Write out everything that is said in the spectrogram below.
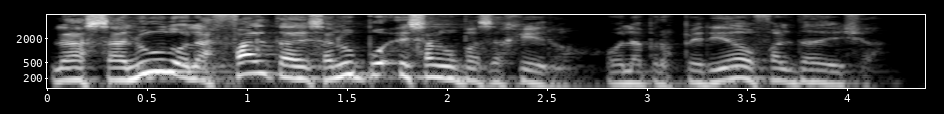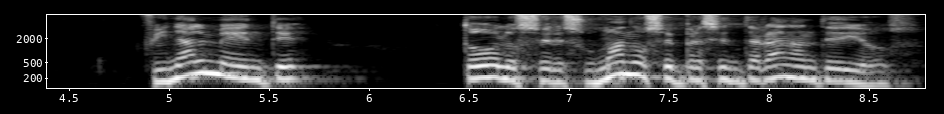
La salud o la falta de salud es algo pasajero, o la prosperidad o falta de ella. Finalmente, todos los seres humanos se presentarán ante Dios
